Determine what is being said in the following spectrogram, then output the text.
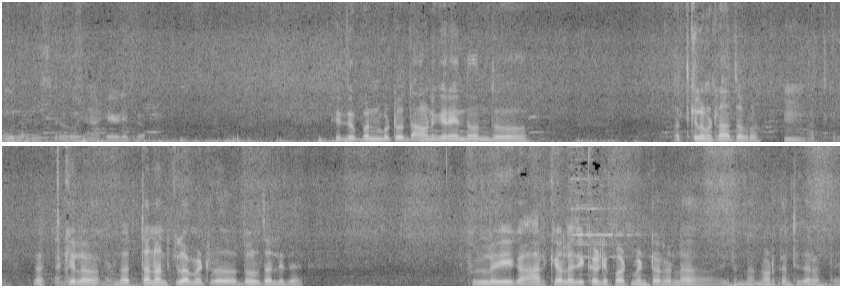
ಮೂಲ ಇದು ಬಂದ್ಬಿಟ್ಟು ದಾವಣಗೆರೆಯಿಂದ ಒಂದು ಹತ್ತು ಕಿಲೋಮೀಟ್ರ್ ಆತ ಬ್ರೋ. ಹ್ಞೂ ಹತ್ತು ಕಿಲೋ ಹತ್ತು ಕಿಲೋ ಒಂದು ಹತ್ತು ಹನ್ನೊಂದು ಕಿಲೋಮೀಟ್ರು ದೂರದಲ್ಲಿದೆ. ಫುಲ್ ಈಗ ಆರ್ಕಿಯಾಲಜಿಕಲ್ ಡಿಪಾರ್ಟ್ಮೆಂಟವರೆಲ್ಲ ಇದನ್ನು ನೋಡ್ಕೊತಿದ್ದಾರಂತೆ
